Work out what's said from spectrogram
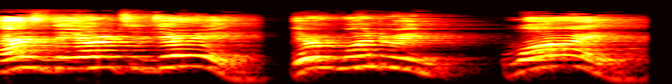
as they are today, they're wondering why?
